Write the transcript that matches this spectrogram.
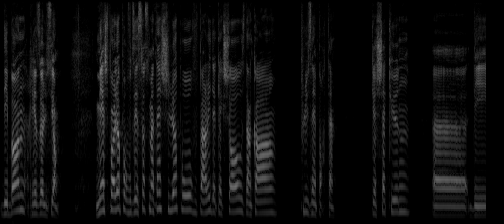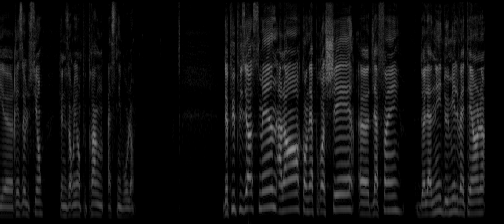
des bonnes résolutions. Mais je ne suis pas là pour vous dire ça ce matin, je suis là pour vous parler de quelque chose d'encore plus important que chacune euh, des euh, résolutions que nous aurions pu prendre à ce niveau-là. Depuis plusieurs semaines, alors qu'on approchait euh, de la fin de l'année 2021,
